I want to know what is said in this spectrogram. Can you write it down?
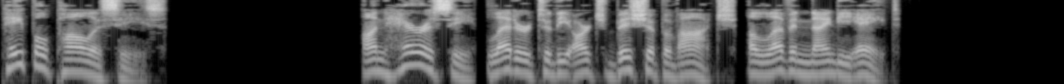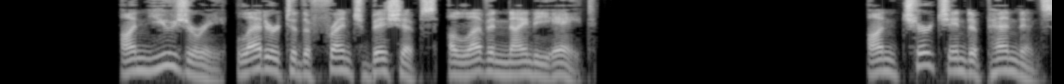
Papal Policies. On Heresy, Letter to the Archbishop of Auch, 1198. On Usury, Letter to the French Bishops, 1198. On Church Independence,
